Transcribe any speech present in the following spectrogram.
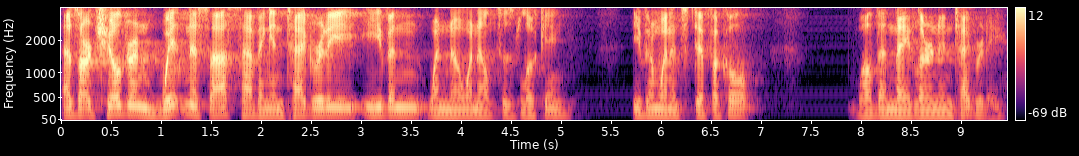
As our children witness us having integrity, even when no one else is looking, even when it's difficult, well, then they learn integrity.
